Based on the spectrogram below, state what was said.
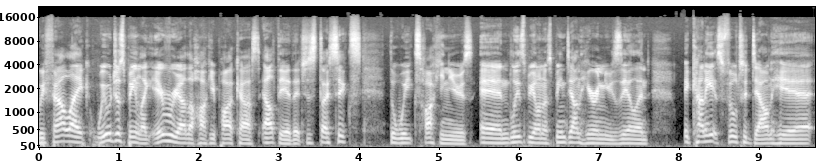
we felt like we were just being like every other hockey podcast out there that just dissects the week's hockey news. And let's be honest, being down here in New Zealand, it kind of gets filtered down here.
